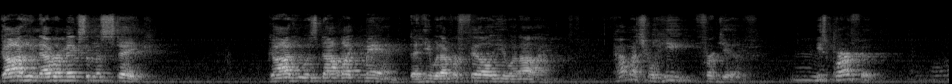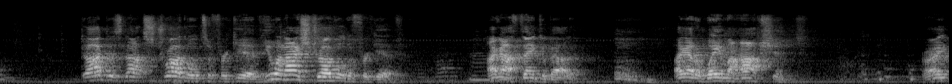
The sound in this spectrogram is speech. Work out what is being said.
God who never makes a mistake, God who is not like man, that he would ever fail you and I. How much will he forgive? He's perfect. God does not struggle to forgive. You and I struggle to forgive. I got to think about it. I got to weigh my options. Right?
